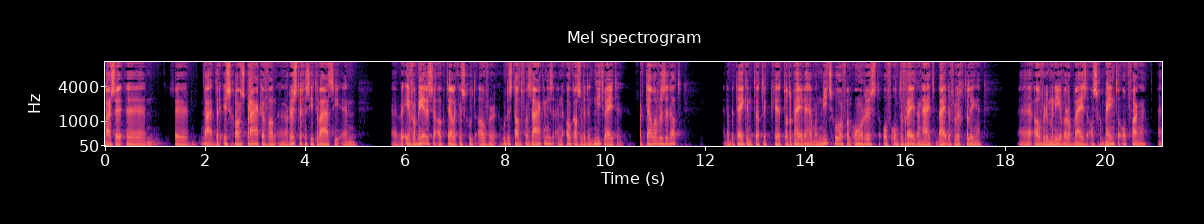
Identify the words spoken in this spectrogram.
Maar ze, ehm, ze, nou, er is gewoon sprake van een rustige situatie. En eh, we informeren ze ook telkens goed over hoe de stand van zaken is. En ook als we het niet weten, vertellen we ze dat. En dat betekent dat ik tot op heden helemaal niets hoor van onrust of ontevredenheid bij de vluchtelingen. Uh, over de manier waarop wij ze als gemeente opvangen. Uh,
